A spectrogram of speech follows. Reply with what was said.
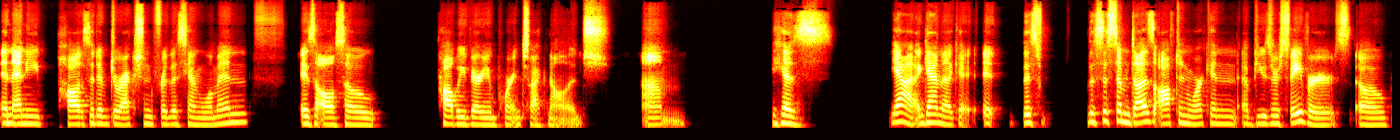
in any positive direction for this young woman is also probably very important to acknowledge um because yeah again like it, it this the system does often work in abusers favors so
